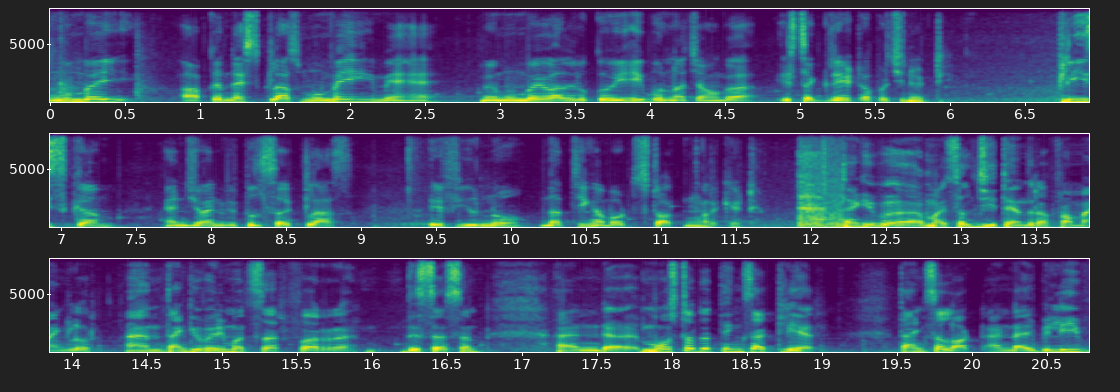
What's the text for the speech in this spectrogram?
मुंबई आपका नेक्स्ट क्लास मुंबई में है मैं मुंबई वाले लोग को यही बोलना चाहूँगा it's a great opportunity please come and join Vipul sir class if you know nothing about stock market Thank you, uh, myself Jitendra from Bangalore, and thank you very much, sir, for uh, this session. And uh, most of the things are clear. Thanks a lot, and I believe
